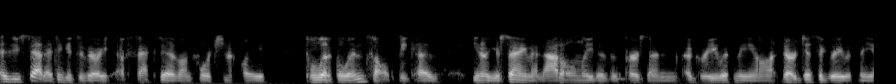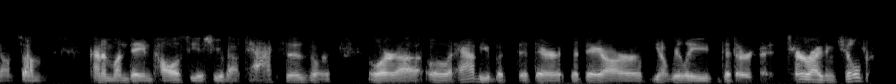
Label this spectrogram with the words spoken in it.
as you said, I think it's a very effective, unfortunately, political insult because you know you're saying that not only does this person agree with me on or disagree with me on some kind of mundane policy issue about taxes or or uh, or what have you, but that they're that they are you know really that they're terrorizing children.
